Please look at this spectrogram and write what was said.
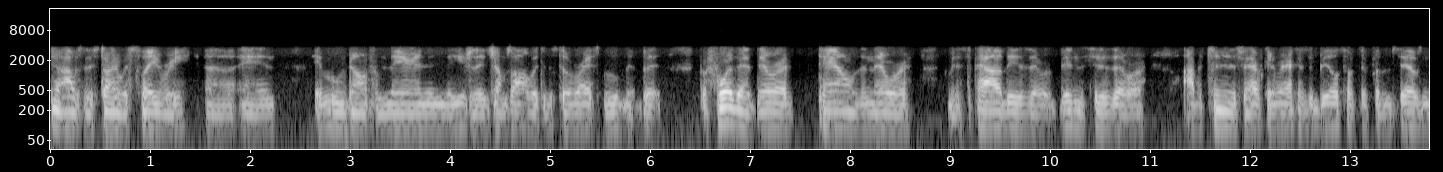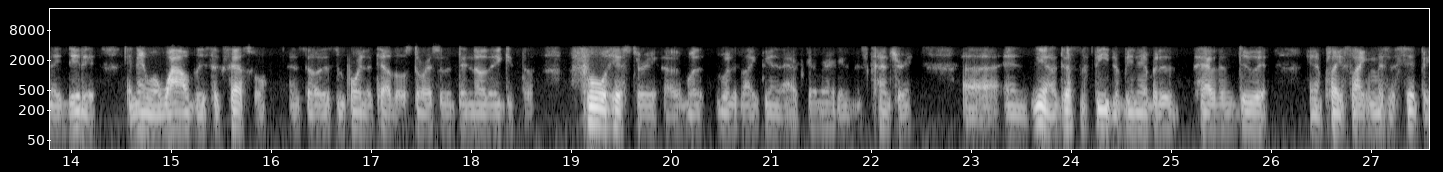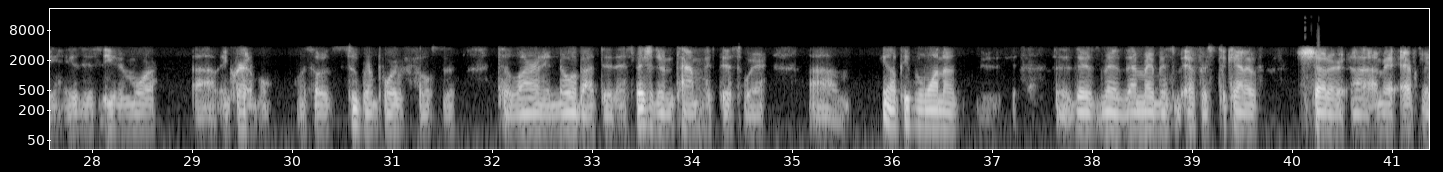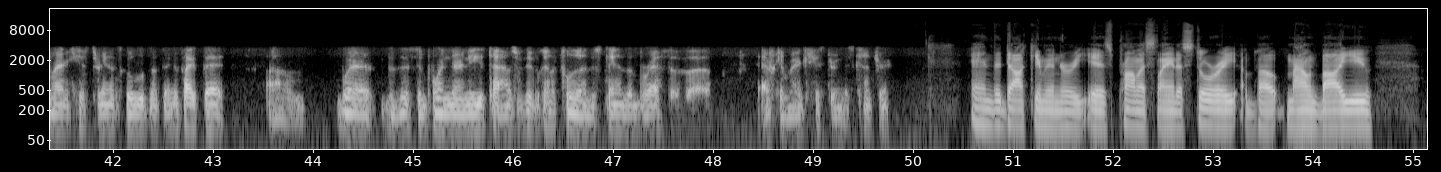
you know obviously it started with slavery uh, and it moved on from there, and then it usually jumps all the way to the civil rights movement. But before that, there were towns and there were municipalities, there were businesses, there were opportunities for African Americans to build something for themselves, and they did it, and they were wildly successful. And so it's important to tell those stories so that they know they get the full history of what what it's like being an African American in this country. Uh, and you know, just the feat of being able to have them do it in a place like Mississippi is just even more uh, incredible. And so it's super important for folks to know about this, especially during a time like this where, um, you know, people want to. There's been, there may have been some efforts to kind of shutter uh, African American history in schools and things like that. Um, where it's important during these times for people kind of fully understand the breadth of uh, African American history in this country. And the documentary is Promised Land, a story about Mound Bayou.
